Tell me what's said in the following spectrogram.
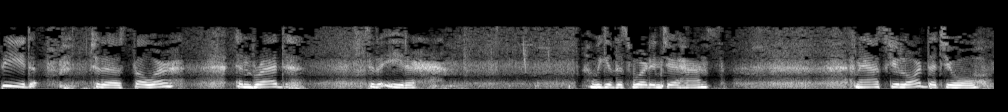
seed to the sower and bread to the eater. We give this word into your hands. And I ask you, Lord, that you will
